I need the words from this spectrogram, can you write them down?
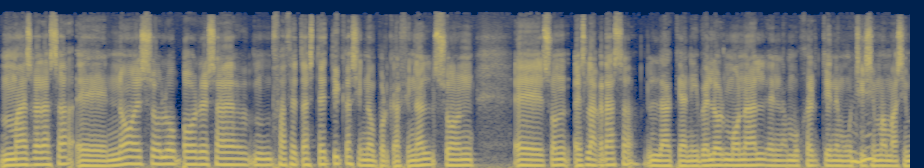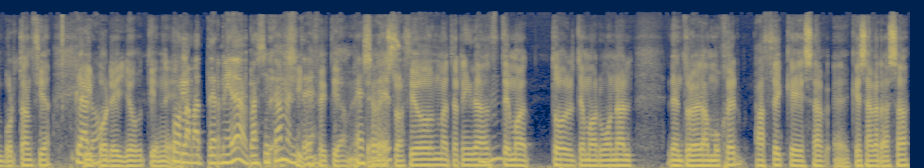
más grasa eh, no es solo por esa mm, faceta estética, sino porque al final son, eh, son es la grasa la que a nivel hormonal en la mujer tiene muchísima más importancia y por ello tiene... Por la maternidad, básicamente. Sí, efectivamente. Menstruación, maternidad, tema, todo el tema hormonal dentro de la mujer hace que esa, eh, que esa grasa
